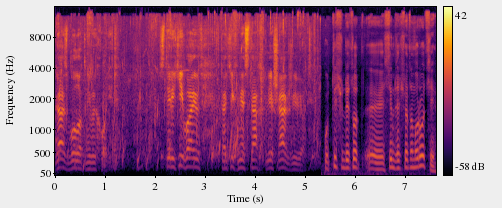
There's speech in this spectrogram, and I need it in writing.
газ болот не выходит. Старики бают, в таких местах лешак живет. У 1974 році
